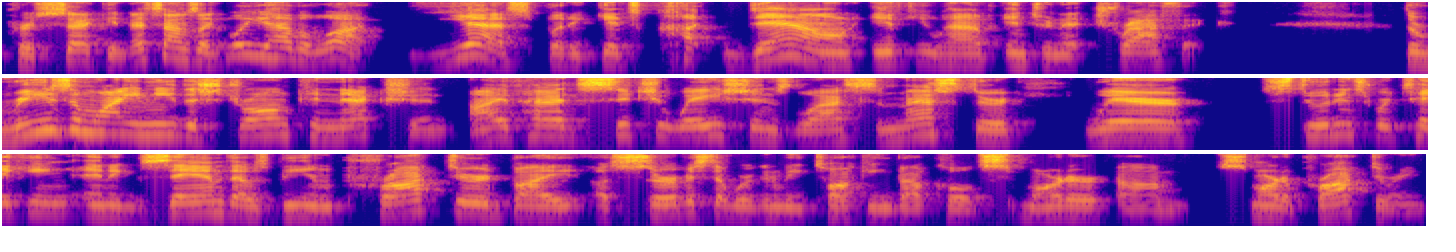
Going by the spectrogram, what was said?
per second, that sounds like, well, you have a lot. Yes, but it gets cut down if you have internet traffic. The reason why you need the strong connection, I've had situations last semester where students were taking an exam that was being proctored by a service that we're going to be talking about called smarter um, smarter proctoring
